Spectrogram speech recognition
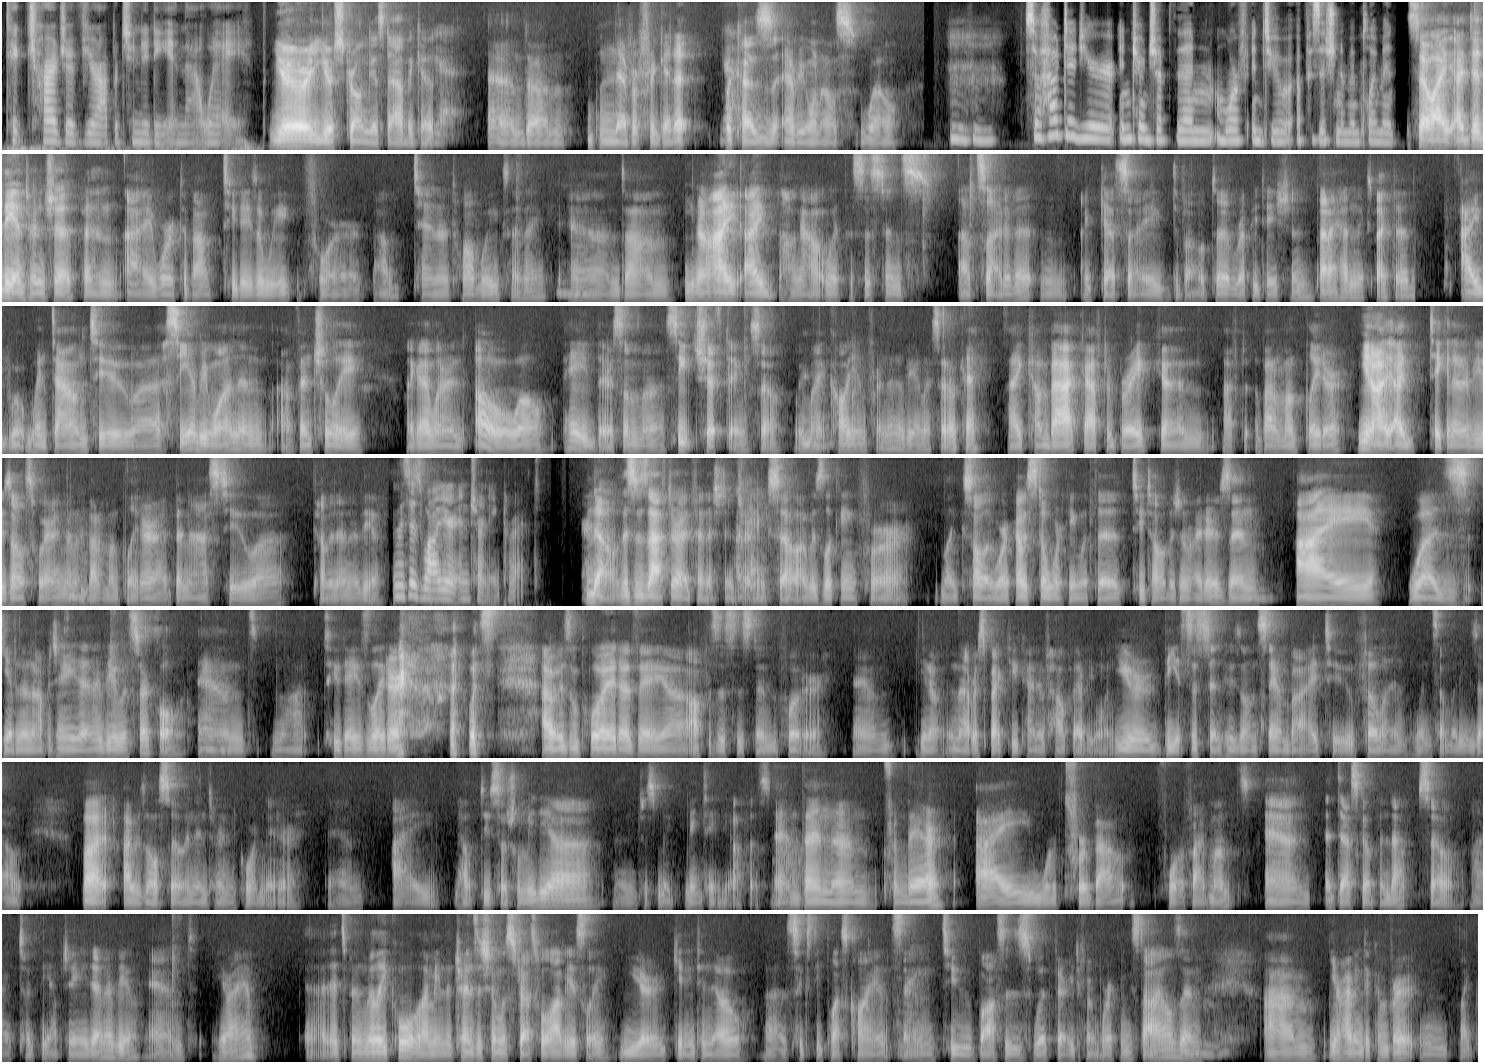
take charge of your opportunity in that way. You're your strongest advocate. Yeah. And um, never forget it yeah. because everyone else will. Mm-hmm. So, how did your internship then morph into a position of employment? So, I, I did the internship and I worked about two days a week for about 10 or 12 weeks, I think. Mm-hmm. And, um, you know, I, I hung out with assistants outside of it, and I guess I developed a reputation that I hadn't expected. I w- went down to uh, see everyone, and eventually, like I learned, oh well, hey, there's some uh, seat shifting, so we mm-hmm. might call you in for an interview. And I said, okay. I come back after break, and after about a month later, you know, I, I'd taken interviews elsewhere, and then mm-hmm. about a month later, I'd been asked to uh, come and interview. And this is while you're interning, correct? No, this is after I'd finished interning. Okay. So I was looking for like solid work. I was still working with the two television writers, and mm-hmm. I was given an opportunity to interview with Circle, and not two days later, I was I was employed as a uh, office assistant floater and you know in that respect you kind of help everyone. You're the assistant who's on standby to fill in when somebody's out. But i was also an intern coordinator and i helped do social media and just make, maintain the office. And then um, from there i worked for about four or five months and a desk opened up. So i took the opportunity to interview and here i am uh, it's been really cool. I mean, the transition was stressful, obviously. You're getting to know uh, 60 plus clients right. and two bosses with very different working styles, and mm-hmm. um, you're having to convert and like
